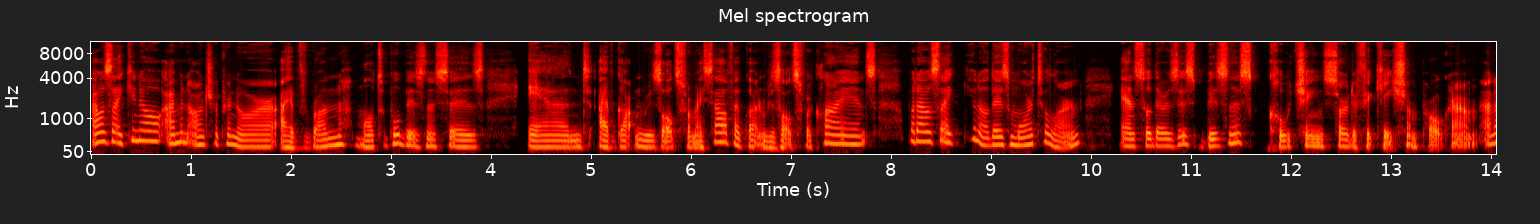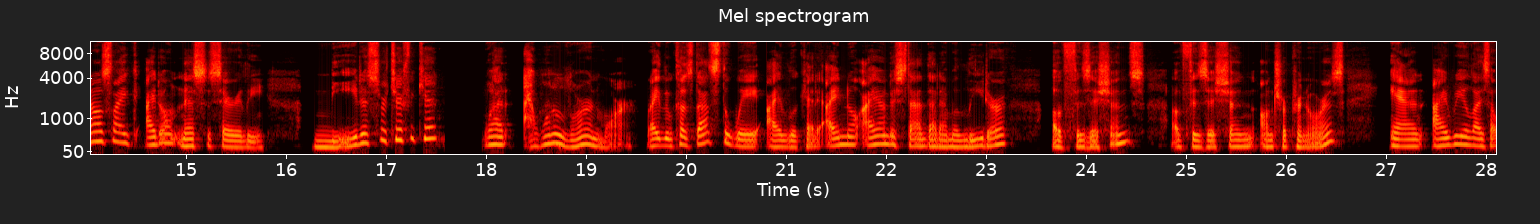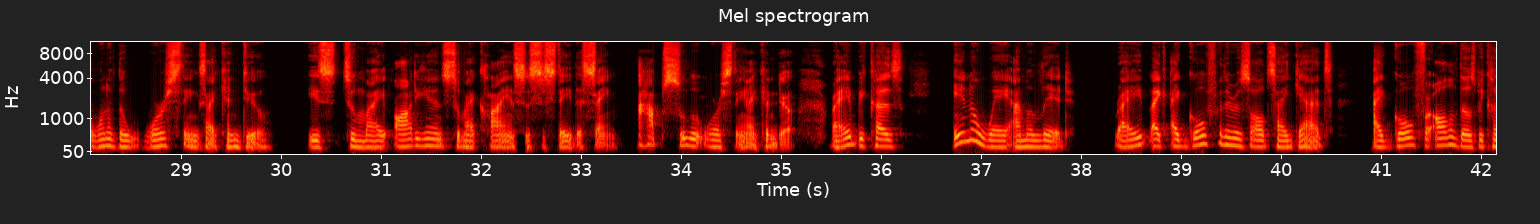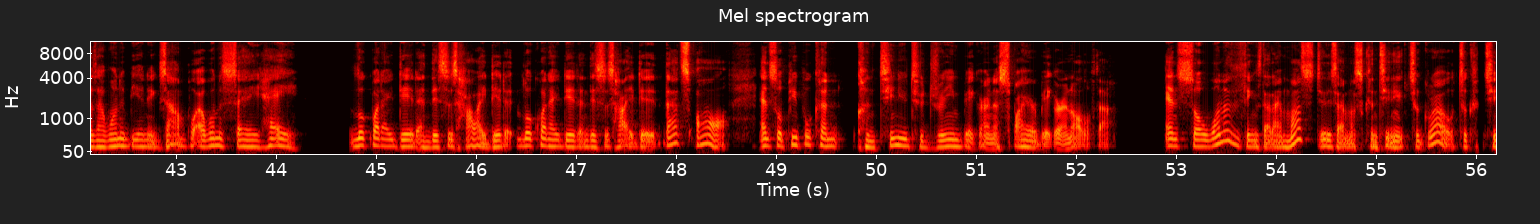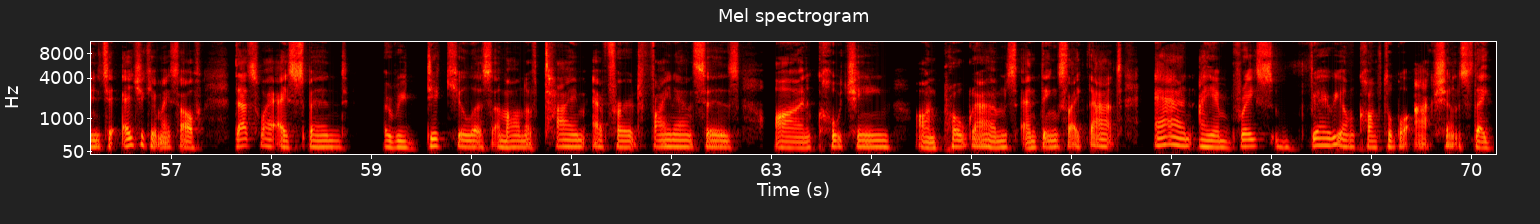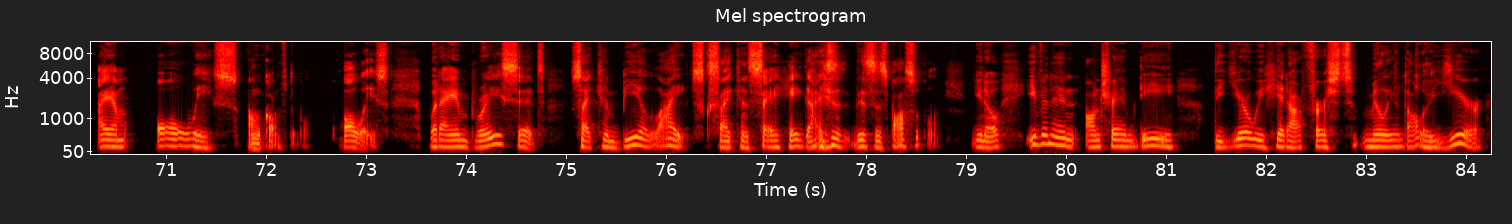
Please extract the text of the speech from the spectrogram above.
I was like, you know, I'm an entrepreneur. I've run multiple businesses and I've gotten results for myself. I've gotten results for clients, but I was like, you know, there's more to learn. And so there was this business coaching certification program. And I was like, I don't necessarily need a certificate, but I want to learn more, right? Because that's the way I look at it. I know, I understand that I'm a leader of physicians, of physician entrepreneurs. And I realize that one of the worst things I can do is to my audience, to my clients, is to stay the same. Absolute worst thing I can do, right? Because in a way, I'm a lid, right? Like I go for the results I get. I go for all of those because I want to be an example. I want to say, Hey, look what I did and this is how I did it. Look what I did and this is how I did it. That's all. And so people can continue to dream bigger and aspire bigger and all of that. And so one of the things that I must do is I must continue to grow, to continue to educate myself. That's why I spend a ridiculous amount of time, effort, finances on coaching, on programs and things like that. And I embrace very uncomfortable actions. Like I am always uncomfortable, always, but I embrace it so I can be a light, so I can say, Hey guys, this is possible. You know, even in EntreMD, the year we hit our first million dollar year,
